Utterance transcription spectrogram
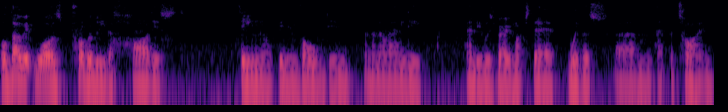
although it was probably the hardest thing I've been involved in, and I know Andy Andy was very much there with us um, at the time.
